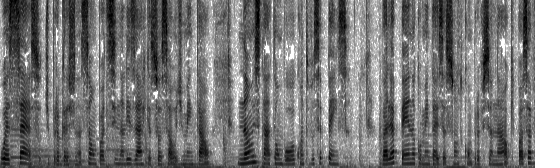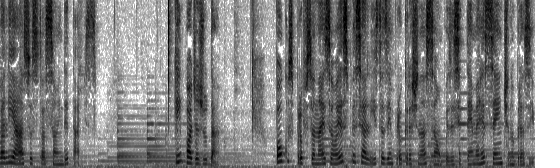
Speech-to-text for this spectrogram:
O excesso de procrastinação pode sinalizar que a sua saúde mental não está tão boa quanto você pensa. Vale a pena comentar esse assunto com um profissional que possa avaliar a sua situação em detalhes. Quem pode ajudar? Poucos profissionais são especialistas em procrastinação, pois esse tema é recente no Brasil.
